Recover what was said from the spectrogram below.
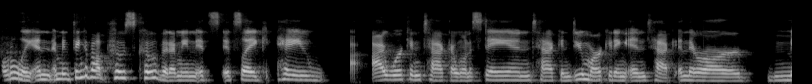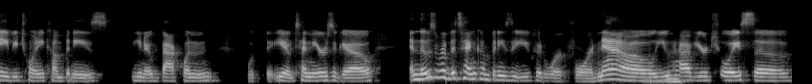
totally and i mean think about post covid i mean it's it's like hey I work in tech. I want to stay in tech and do marketing in tech. And there are maybe 20 companies, you know, back when, you know, 10 years ago and those were the 10 companies that you could work for. Now mm-hmm. you have your choice of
